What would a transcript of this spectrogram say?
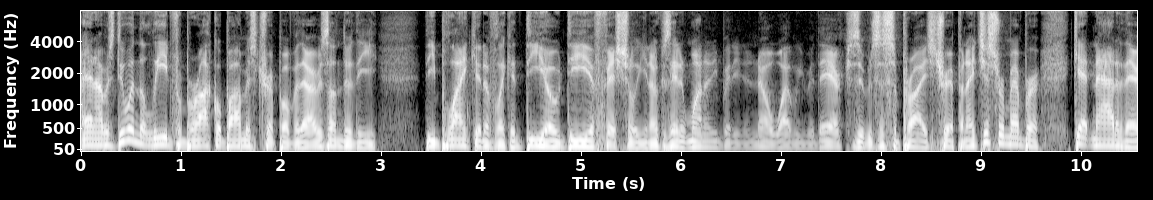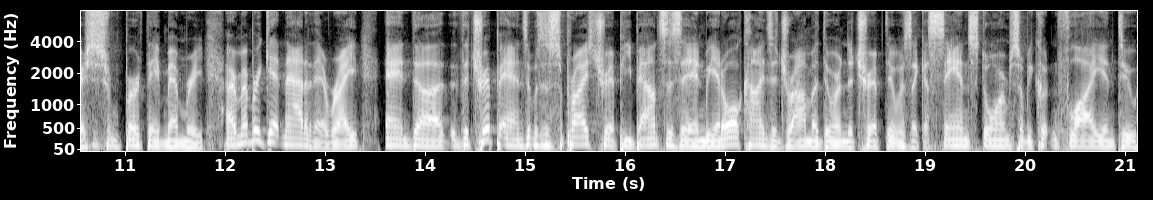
And I was doing the lead for Barack Obama's trip over there. I was under the the blanket of like a DOD official, you know, because they didn't want anybody to know why we were there because it was a surprise trip. And I just remember getting out of there. It's just from birthday memory. I remember getting out of there, right? And uh, the trip ends. It was a surprise trip. He bounces in. We had all kinds of drama during the trip. There was like a sandstorm, so we couldn't fly into.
